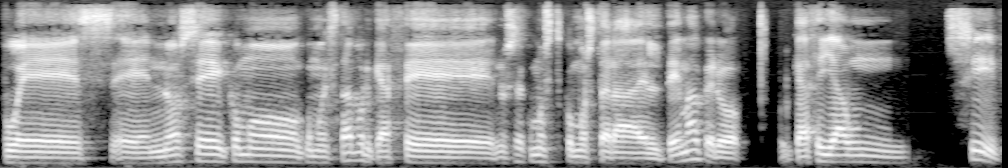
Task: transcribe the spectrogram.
Pues eh, no sé cómo, cómo, está, porque hace, no sé cómo, cómo estará el tema, pero porque hace ya un, sí,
